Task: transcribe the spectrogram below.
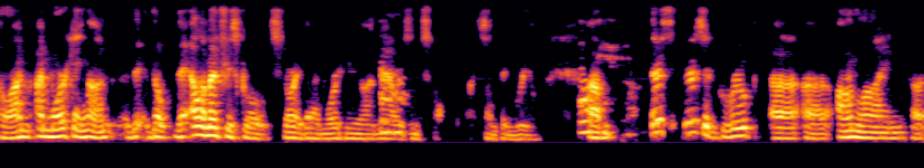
oh, I'm, I'm working on the, the, the, elementary school story that I'm working on now uh-huh. is inspired by something real. Um, okay. Um, there's there's a group uh, uh, online uh,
